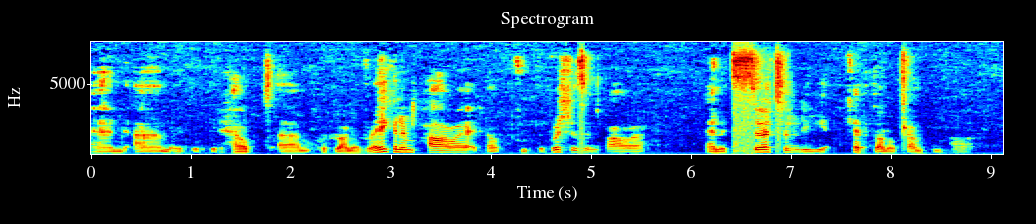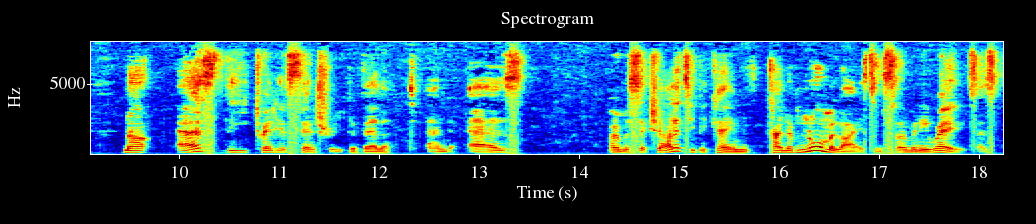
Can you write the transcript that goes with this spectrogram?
And um, it, it, it, helped um, put Ronald Reagan in power, it helped keep the Bushes in power, and it certainly kept Donald Trump in power. Now, as the 20th century developed and as homosexuality became kind of normalized in so many ways as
